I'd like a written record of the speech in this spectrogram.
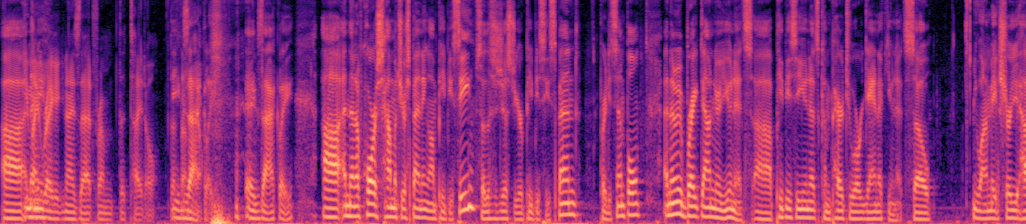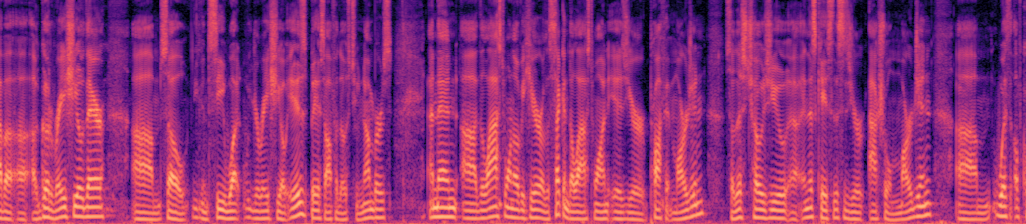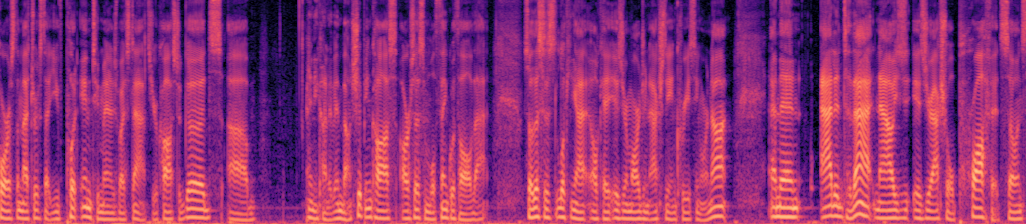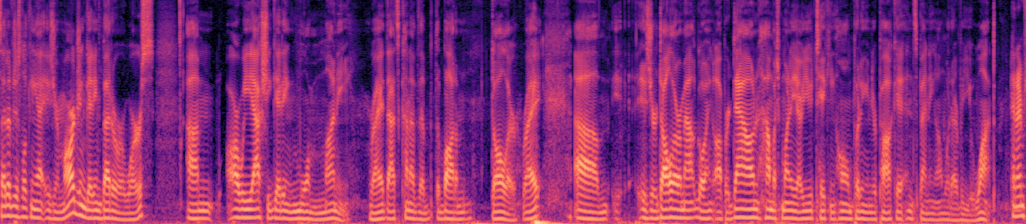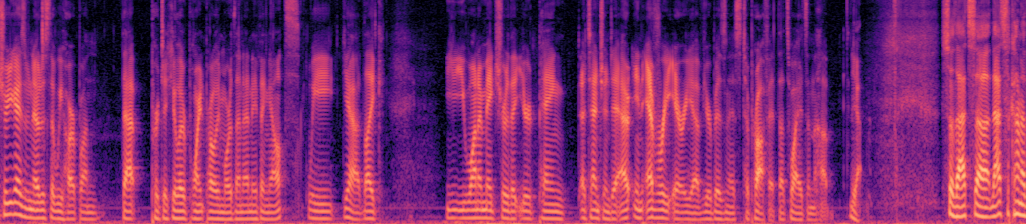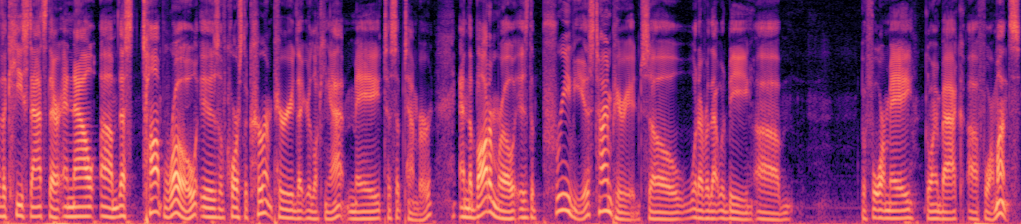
Uh, you might you, recognize that from the title. Exactly, exactly. Uh, and then of course how much you're spending on PPC. So this is just your PPC spend. Pretty simple. And then we break down your units, uh, PPC units compared to organic units. So you want to make sure you have a, a, a good ratio there. Um, so you can see what your ratio is based off of those two numbers. And then uh, the last one over here, or the second to last one, is your profit margin. So this shows you, uh, in this case, this is your actual margin um, with, of course, the metrics that you've put into Managed by Stats, your cost of goods, um, any kind of inbound shipping costs. Our system will think with all of that. So this is looking at, okay, is your margin actually increasing or not? And then added to that now is, is your actual profit. So instead of just looking at is your margin getting better or worse, um, are we actually getting more money right? That's kind of the, the bottom dollar, right? Um, is your dollar amount going up or down? How much money are you taking home, putting in your pocket, and spending on whatever you want? And I'm sure you guys have noticed that we harp on that particular point probably more than anything else. We, yeah, like you, you want to make sure that you're paying attention to in every area of your business to profit. That's why it's in the hub. Yeah. So that's uh, that's the kind of the key stats there. And now um, this top row is of course the current period that you're looking at, May to September, and the bottom row is the previous time period. So whatever that would be um, before May, going back uh, four months.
